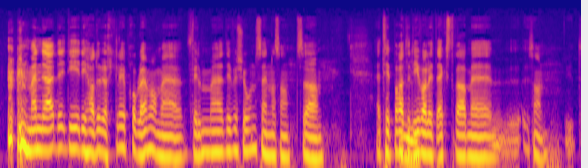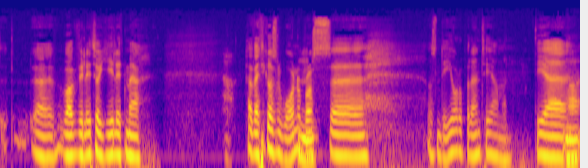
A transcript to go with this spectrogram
Men ja, de, de, de hadde virkelig problemer med filmdivisjonen sin og sånn, så jeg tipper at Mm. de var litt ekstra med sånn uh, Var villige til å gi litt mer. Jeg vet ikke hvordan Warner Mm. Bros. Uh, Hvordan de gjorde det på den tida, men de uh, Nei.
